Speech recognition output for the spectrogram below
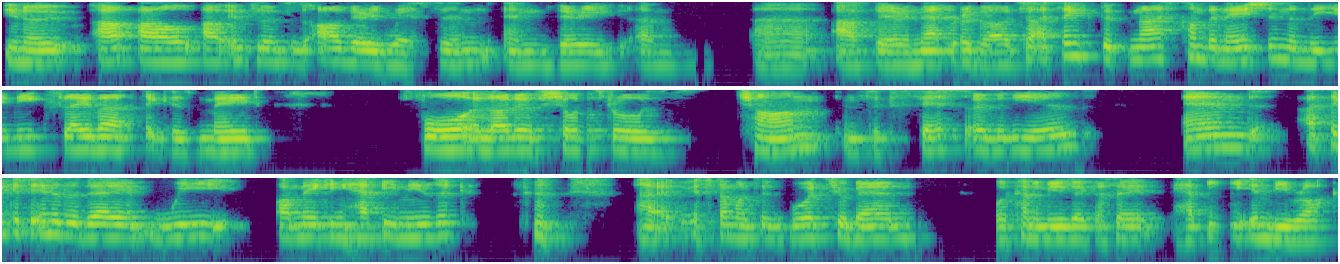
you know, our, our, our influences are very Western and very, um, uh, out there in that regard. So I think the nice combination and the unique flavor, I think, has made for a lot of short straws charm and success over the years. And I think at the end of the day, we are making happy music. uh, if someone says, what's your band? What kind of music? I say happy indie rock.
